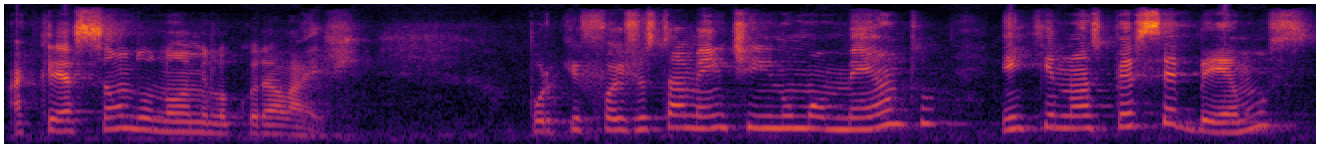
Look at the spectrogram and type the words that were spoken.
a criação do nome Loucura Live, porque foi justamente no momento em que nós percebemos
